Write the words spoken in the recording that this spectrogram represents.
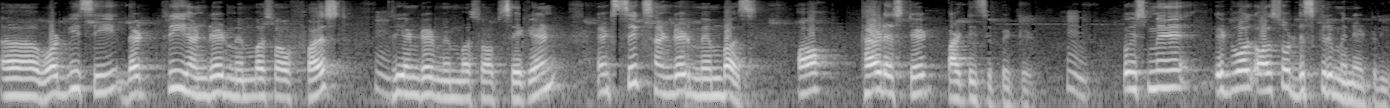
what we see that 300 members of first 300 members of second and 600 members of third state participated तो इसमें इट वाज आल्सो डिस्क्रिमिनेटरी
